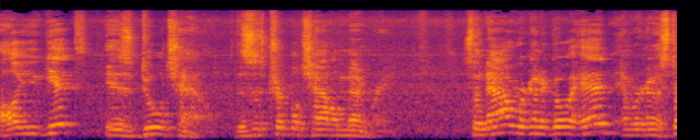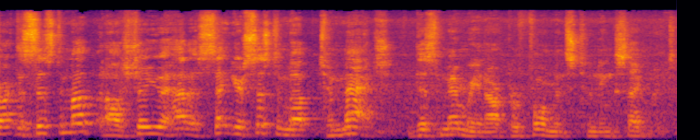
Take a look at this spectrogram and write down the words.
all you get is dual channel. This is triple channel memory. So now we're going to go ahead and we're going to start the system up and I'll show you how to set your system up to match this memory in our performance tuning segment.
